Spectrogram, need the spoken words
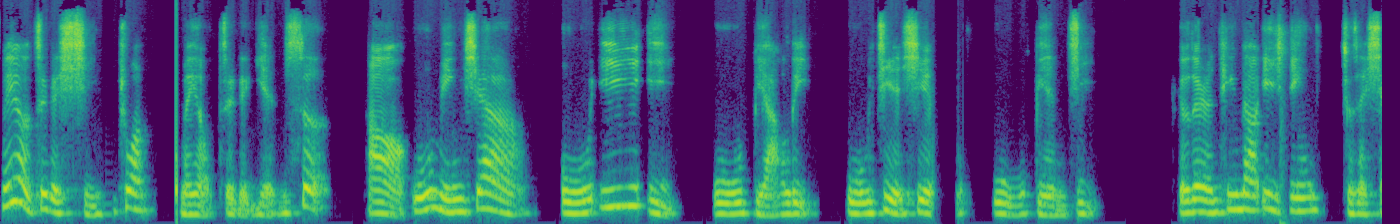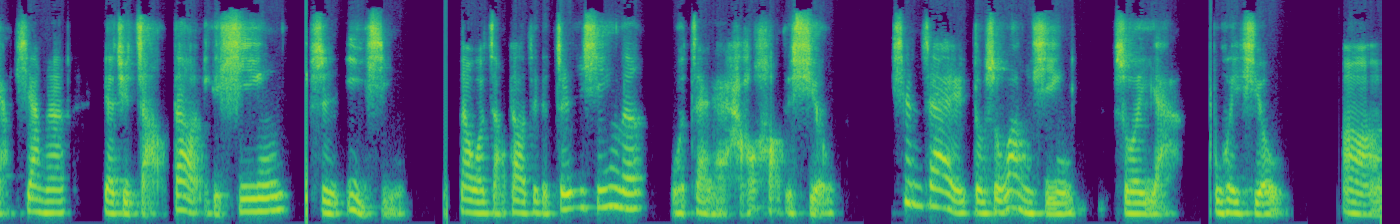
没有这个形状，没有这个颜色啊，无名相，无依语，无表里，无界限，无边际。有的人听到一心，就在想象啊，要去找到一个心是一心。那我找到这个真心呢，我再来好好的修。现在都是妄心，所以啊，不会修啊，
